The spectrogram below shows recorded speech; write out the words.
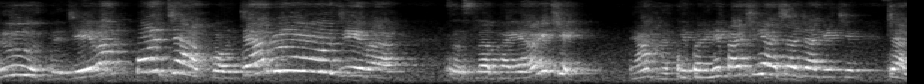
દૂધ જેવા પોચા પોચા રૂ જેવા. સસલાભાઈ આવે છે? ત્યાં હાથીભાઈને પાછી આશા જાગે છે. ચાલ,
